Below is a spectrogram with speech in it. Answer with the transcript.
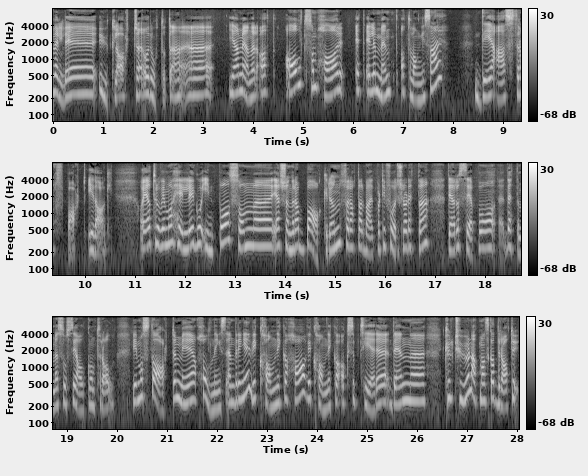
veldig uklart og rotete. Eh, jeg mener at alt som har et element av tvang i seg, det er straffbart i dag. Og jeg tror vi må heller gå inn på, som eh, jeg skjønner av bakgrunnen for at Arbeiderpartiet foreslår dette, det er å se på dette med sosial kontroll. Vi må starte med holdningsendringer. Vi kan ikke ha, vi kan ikke akseptere den eh, kulturen at man skal dra til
